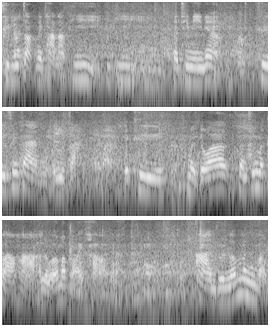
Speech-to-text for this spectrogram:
คือรู้จักในฐานะพี่พี่แต่ทีนี้เนี่ยคือซึ่งแฟนหนูไม่รู้จัก แต่คือเหมือนกับว่าคนที่มากล่าวหาหรือว่ามาปล่อยข่าวเนี่ยอ่านดูแล้วมันแบบ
